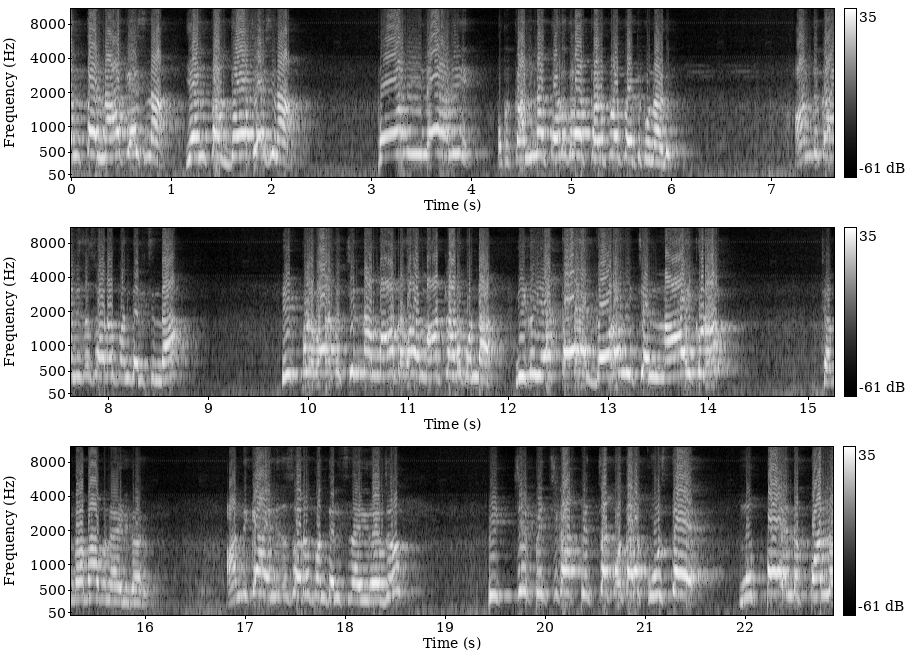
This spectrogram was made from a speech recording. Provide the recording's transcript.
ఎంత నాకేసినా ఎంత దోచేసినా పోనీలే అని ఒక కన్న కొడుకులో కడుపులో పెట్టుకున్నాడు. అందుకు ఆయన నిజ స్వరూపం తెలిసిందా? ఇప్పుడు వరకు చిన్న మాట కూడా మాట్లాడకుండా నీకు ఎక్కడైనా గౌరవం ఇచ్చే నాయకుడు చంద్రబాబు నాయుడు గారు. అందుకే ఆయన నిజ స్వరూపం తెలిసిన ఈరోజు? పిచ్చి పిచ్చిగా పిచ్చ కూతలు కూస్తే ముప్పై రెండు పళ్ళు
